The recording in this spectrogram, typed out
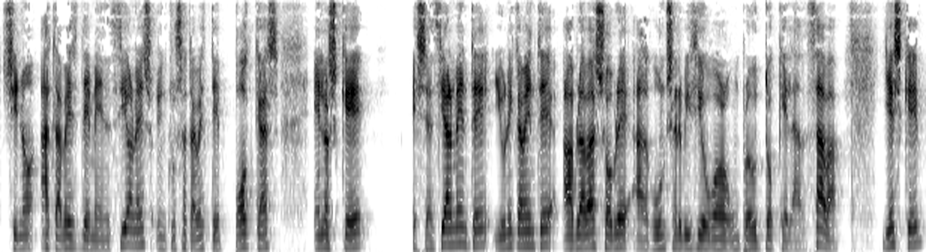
sino a través de menciones o incluso a través de podcasts en los que esencialmente y únicamente hablaba sobre algún servicio o algún producto que lanzaba. Y es que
